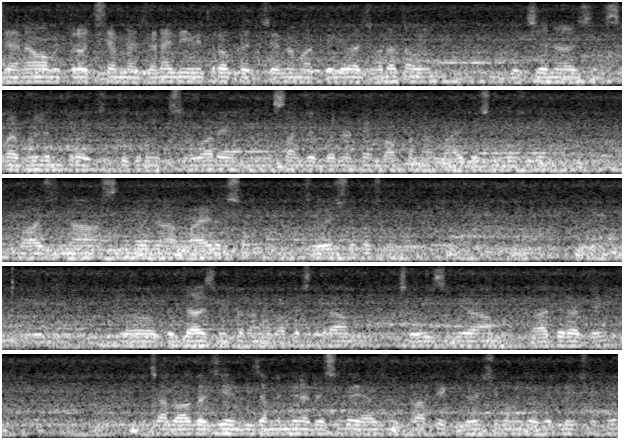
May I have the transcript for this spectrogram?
જે નવા મિત્રો છે એમને જણાવી દઈએ મિત્રો કે ચેનલમાં પહેલી વાર જોડાતા હોય તો ચેનલ સબસ્ક્રાઈબ કરી મિત્રો. જેથી કરીને સવારે અને સાંજે બંને ટાઈમ બાપાના લાઈવ દર્શન કરી તો આજના સુંદરના લાઈવ દર્શન જોઈ શકો છો. તો બધા જ મિત્રોને વાપસ રામ. જય શ્રી રામ. રાધે રાધે. ચાલો આગળ જઈને બીજા મંદિરના દર્શન કરીએ. આજનું ટ્રાફિક જોઈ શકો મિત્રો. કેટલી છે કે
